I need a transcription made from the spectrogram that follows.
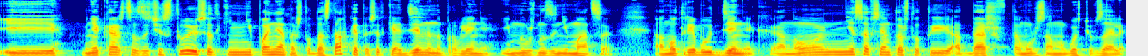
И мне кажется, зачастую все-таки непонятно, что доставка это все-таки отдельное направление. Им нужно заниматься. Оно требует денег. Оно не совсем то, что ты отдашь тому же самому гостю в зале.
